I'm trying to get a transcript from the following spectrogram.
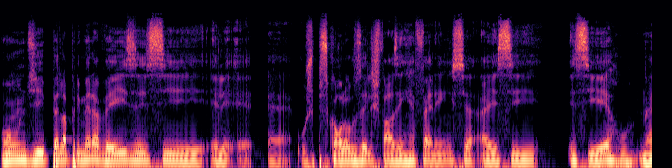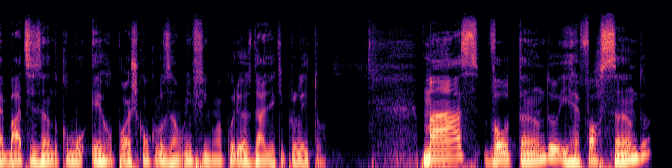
onde pela primeira vez esse, ele, é, é, os psicólogos eles fazem referência a esse, esse erro, né, batizando como erro pós-conclusão. Enfim, uma curiosidade aqui para o leitor. Mas, voltando e reforçando,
